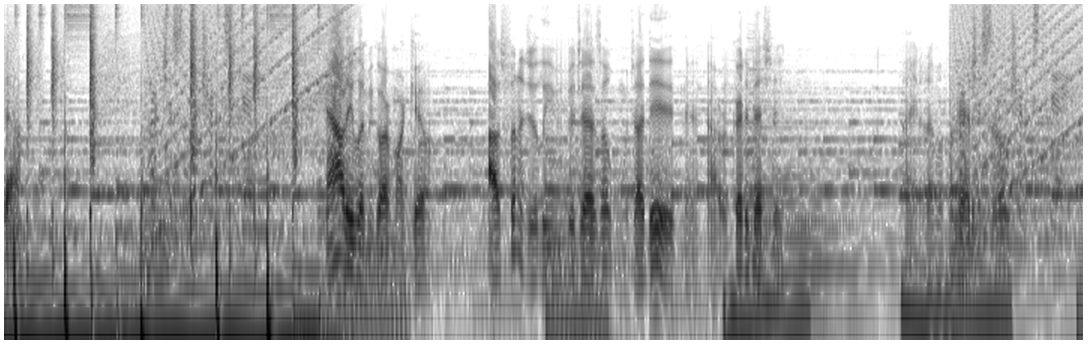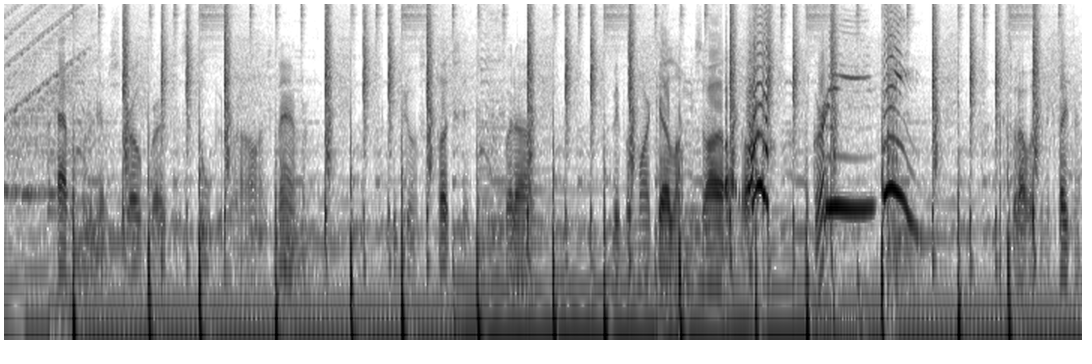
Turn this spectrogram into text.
yeah. Purchase your tracks today. Now they let me guard Markel. I was finna just leave the bitch ass open, which I did, and then I regretted that shit. I ain't know that motherfucker had a stroke. That motherfucker got a stroke, bro. It's stupid, bro. I don't understand, bro. He be doing some fuck shit. But, uh, they put Markel on me, so I like, oh! Green bean! That's what I wasn't expecting.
